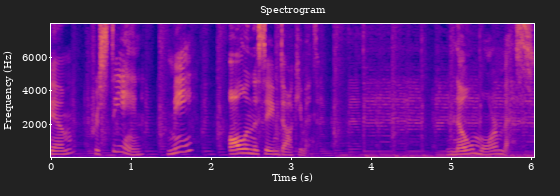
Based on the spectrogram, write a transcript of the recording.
him, Christine, me, all in the same document. No more mess.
